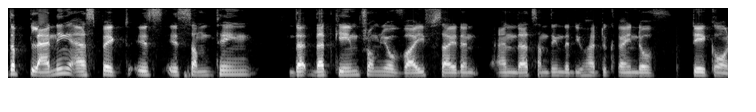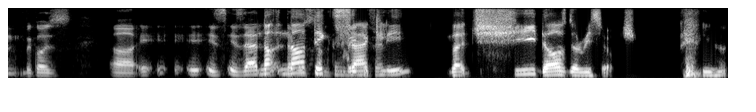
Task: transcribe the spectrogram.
the planning aspect is is something that that came from your wife's side, and and that's something that you had to kind of take on because uh, is is that Not that not was something very different? exactly, but she does the research.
